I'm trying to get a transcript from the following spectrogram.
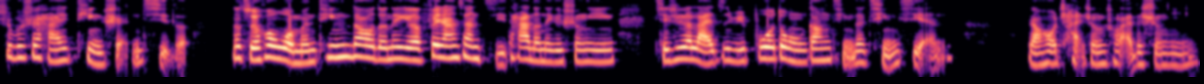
是不是还挺神奇的？那随后我们听到的那个非常像吉他的那个声音，其实来自于拨动钢琴的琴弦，然后产生出来的声音。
